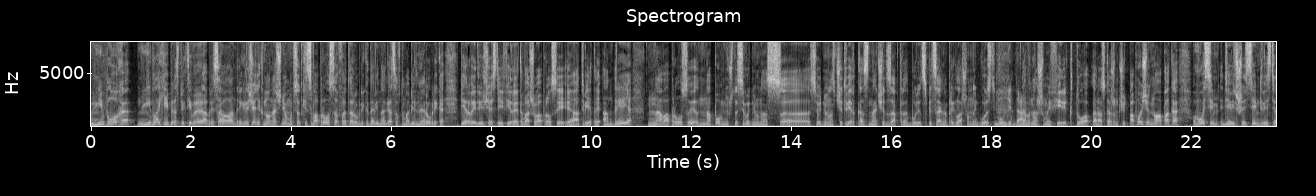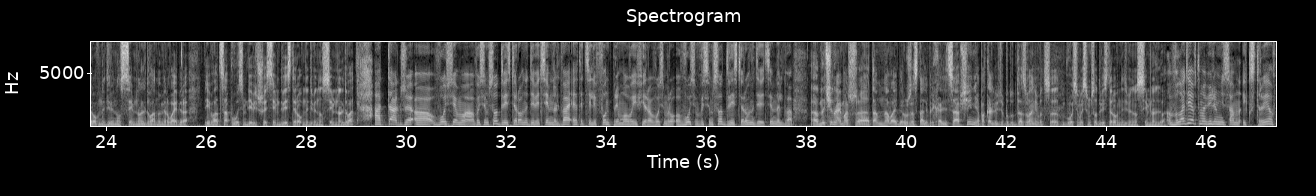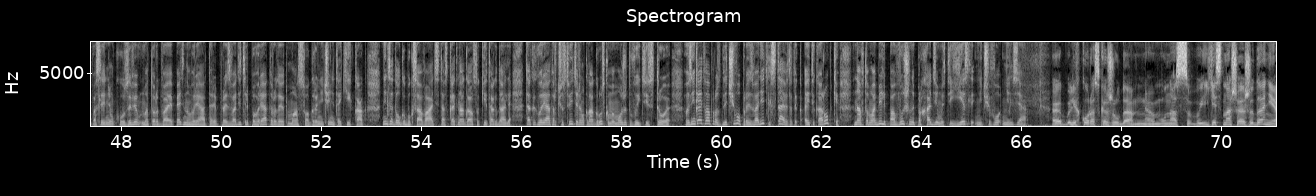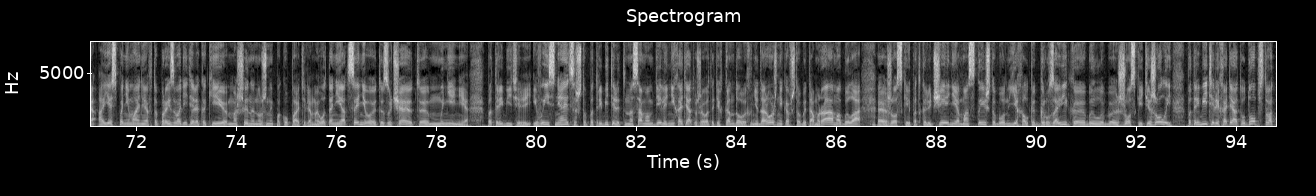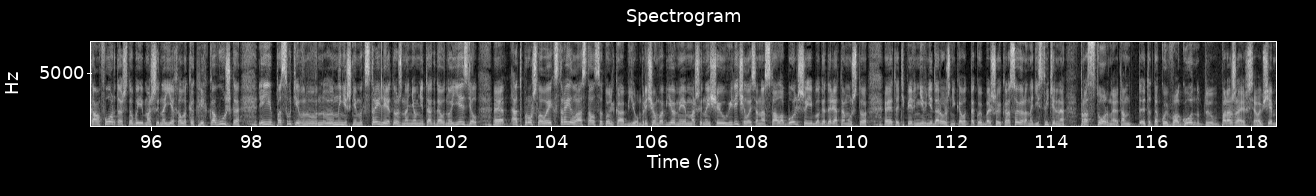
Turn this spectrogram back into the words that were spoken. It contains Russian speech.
Неплохо. Неплохие перспективы обрисовал Андрей Гречаник, но начнем мы все-таки с вопросов. Это рубрика «Дави на газ», автомобильная рубрика. Первые две части эфира – это ваши вопросы и ответы Андрея на вопросы. Напомню, что сегодня у нас, э, сегодня у нас четверг, а значит, завтра будет специально приглашенный гость. Будет, да. В нашем эфире. Кто, расскажем чуть попозже. Ну а пока 8 967 200 ровно 9702 номер Вайбера и WhatsApp 8 967 200 ровно 9702. А также э, 8 800 200 ровно 9702 – это телефон прямого эфира. 8, ро- 8 800 200 ровно 9702. Э, Начинаем, Маш. Э, Там на Вайбер уже стали приходить сообщения, а пока люди будут дозваниваться 8 800 200 ровно 9702. Владею автомобилем Nissan X-Trail в последнем кузове, мотор 2.5 на вариаторе. Производитель по вариатору дает массу ограничений, такие как нельзя долго буксовать, таскать на галстуке и так далее. Так как вариатор чувствителен к нагрузкам и может выйти из строя. Возникает вопрос, для чего производитель ставит это- эти коробки на автомобиле повышенной проходимости, если ничего нельзя? Э, Легко расскажу, да. У нас есть наши ожидания, а есть понимание автопроизводителя, какие машины нужны покупателям. И вот они оценивают, изучают э, мнение потребителей. И выясняется, что потребители-то на самом деле не хотят уже вот этих кондовых внедорожников, чтобы там рама была, э, жесткие подключения, мосты, чтобы он ехал как грузовик, э, был бы жесткий, тяжелый. Потребители хотят удобства, комфорта, чтобы машина ехала как легковушка. И, по сути, в, в- в нынешнем X-Trail, я тоже на нем не так давно ездил, э, от прошлого X-Trail остался только объем. Причем в объеме машина еще и увеличилась, она стала больше, и благодаря тому, что это теперь не внедорожник, а вот такой большой кроссовер, она действительно просторная. Там это такой вагон, поражаешься. Вообще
